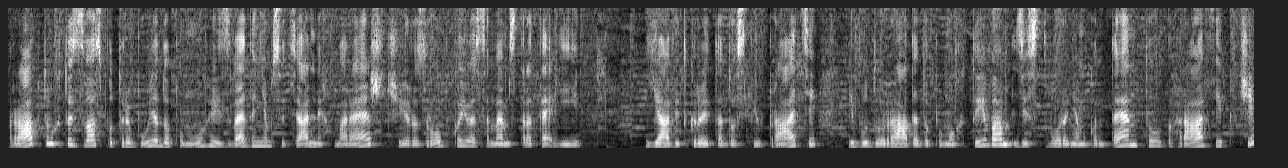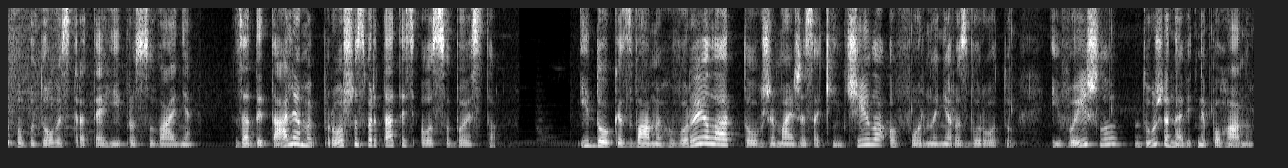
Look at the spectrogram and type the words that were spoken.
раптом хтось з вас потребує допомоги із веденням соціальних мереж чи розробкою СММ стратегії. Я відкрита до співпраці і буду рада допомогти вам зі створенням контенту, графік чи побудови стратегії просування. За деталями прошу звертатись особисто. І доки з вами говорила, то вже майже закінчила оформлення розвороту, і вийшло дуже навіть непогано.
